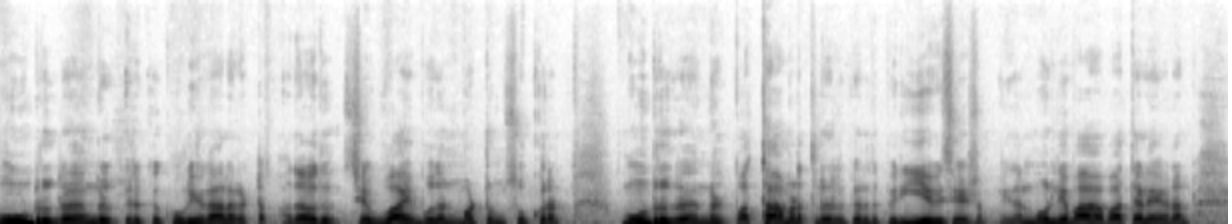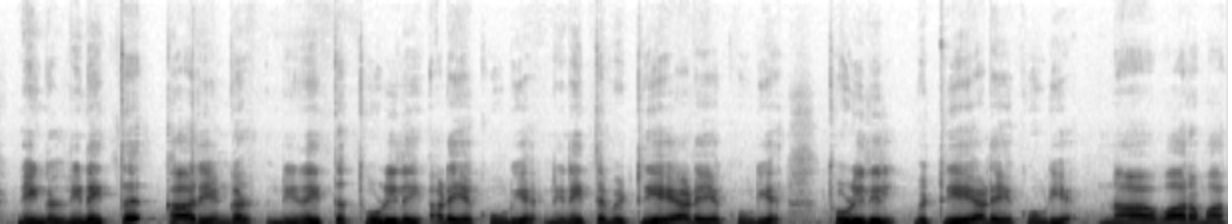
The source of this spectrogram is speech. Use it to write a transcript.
மூன்று கிரகங்கள் இருக்கக்கூடிய காலகட்டம். அதாவது செவ்வாய் புதன் மற்றும் சுக்கரன். மூன்று கிரகங்கள் பத்தாம் இடத்துல இருக்கிறது பெரிய விசேஷம். இதன் மூலியமாக பார்த்தலையானால் நீங்கள் நினைத்த காரியங்கள் நினைத்த தொழிலை அடையக்கூடிய நினைத்த வெற்றியை அடையக்கூடிய தொழிலில் வெற்றியை அடையக்கூடிய நா வாரமாக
